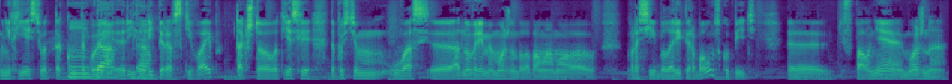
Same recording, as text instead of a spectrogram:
у них есть вот такой, mm, такой да, ри- да. риперовский вайб. Так что вот если, допустим, у вас э, одно время можно было, по-моему, в России было Reaper Bones купить, э, вполне можно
